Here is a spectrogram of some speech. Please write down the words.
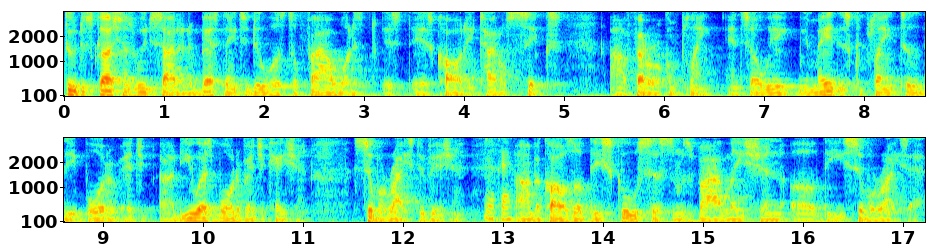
through discussions, we decided the best thing to do was to file what is, is, is called a Title VI uh, federal complaint. And so we, we made this complaint to the Board of Edu- uh, the U.S. Board of Education Civil Rights Division okay. uh, because of the school system's violation of the Civil Rights Act.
